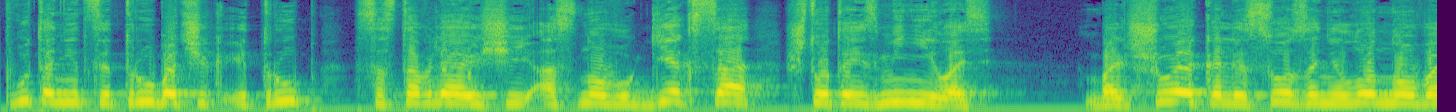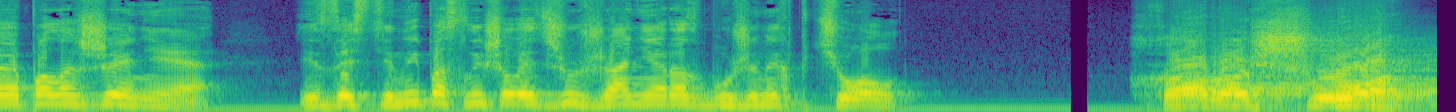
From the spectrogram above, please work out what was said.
путанице трубочек и труб, составляющей основу гекса, что-то изменилось. Большое колесо заняло новое положение. Из-за стены послышалось жужжание разбуженных пчел. «Хорошо!»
